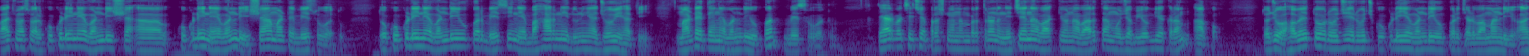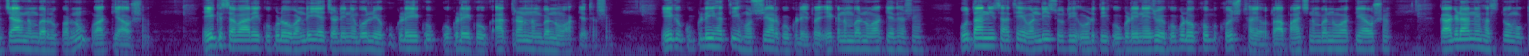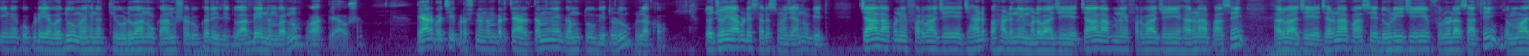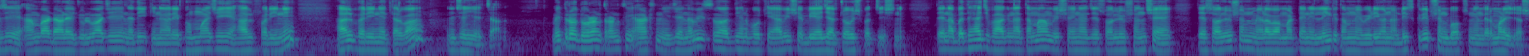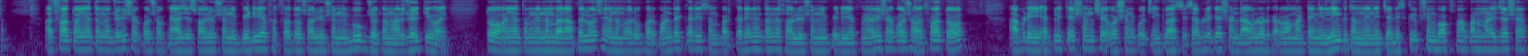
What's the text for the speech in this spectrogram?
પાંચમો સવાલ, કુકડીને વંડી શા કુકડીને વંડી શા માટે બેસવું હતું? તો કુકડીને વંડી ઉપર બેસીને બહારની દુનિયા જોવી હતી, માટે તેને વંડી ઉપર બેસવું હતું. ત્યાર પછી છે પ્રશ્ન નંબર ત્રણ, નીચેના વાક્યોના વાર્તા મુજબ યોગ્ય ક્રમ આપો. તો જુઓ, હવે તો રોજે રોજ કુકડીએ વંડી ઉપર ચડવા માંડ્યો. આ ચાર નંબર ઉપરનું વાક્ય આવશે. એક સવારે કુકડો વંડીએ ચડીને બોલ્યો, કુકડે કુક કુકડે કુક. આ ત્રણ નંબરનું વાક્ય થશે. એક કુકડી હતી, હોશિયાર કુકડી. તો એક નંબરનું વાક્ય થશે. પોતાની સાથે વંડી સુધી ઉડતી કુકડીને જોઈ કુકડો ખૂબ ખુશ થયો. તો આ પાંચ નંબરનું વાક્ય આવશે. કાગડાને હસતો મૂકીને કુકડીએ વધુ મહેનતથી ઉડવાનું કામ શરૂ કરી દીધું. આ બે નંબરનું વાક્ય આવશે. ત્યાર પછી પ્રશ્ન નંબર ચાર, તમને ગમતું ગીતડું લખો. તો જોઈએ આપણે સરસ મજાનું ગીત. ચાલ આપણે ફરવા જઈએ, ઝાડ પહાડને મળવા જઈએ, ચાલ આપણે ફરવા જઈએ, હરણા પાસે હરવા જઈએ, ઝરણા પાસે દોડી જઈએ, ફૂલડા સાથે રમવા જઈએ, આંબા ડાળે ઝૂલવા જઈએ, નદી કિનારે ભમવા જઈએ, હાલ ફરીને, હાલ ભરીને તરવા જઈએ, ચાલ. મિત્રો, ધોરણ ત્રણથી આઠની જે નવી સ્વ અધ્યયન પોથી આવી છે બે હજાર ચોવીસ પચીસની, તેના બધા જ ભાગના તમામ વિષયના જે સોલ્યુશન છે, તે સોલ્યુશન મેળવવા માટેની લિંક તમને વિડીયોના ડિસ્ક્રિપ્શન બોક્સની અંદર મળી જશે. અથવા તો અહીંયા તમે જોઈ શકો છો કે આ જે સોલ્યુશનની પીડીએફ અથવા તો સોલ્યુશનની બુક જો તમારે જોઈતી હોય, તો અહીંયા તમને નંબર આપેલો છે. આ નંબર ઉપર કોન્ટેક કરી, સંપર્ક કરીને તમે સોલ્યુશનની પીડીએફ મેળવી શકો છો. અથવા તો આપણી એપ્લિકેશન છે ocean coaching classes application download કરવા માટેની લિંક તમને નીચે ડિસ્ક્રિપ્શન બોક્સમાં પણ મળી જશે.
